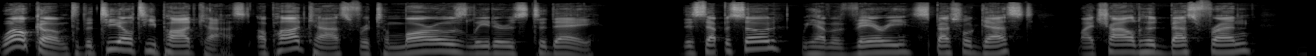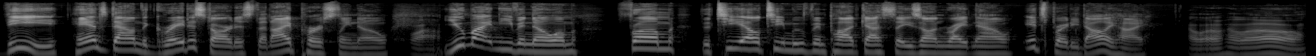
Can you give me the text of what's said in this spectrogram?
Welcome to the TLT Podcast, a podcast for tomorrow's leaders today. This episode, we have a very special guest, my childhood best friend, the hands down the greatest artist that I personally know. Wow. You might even know him from the TLT Movement podcast that he's on right now. It's Brady Dolly High. Hello, hello.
